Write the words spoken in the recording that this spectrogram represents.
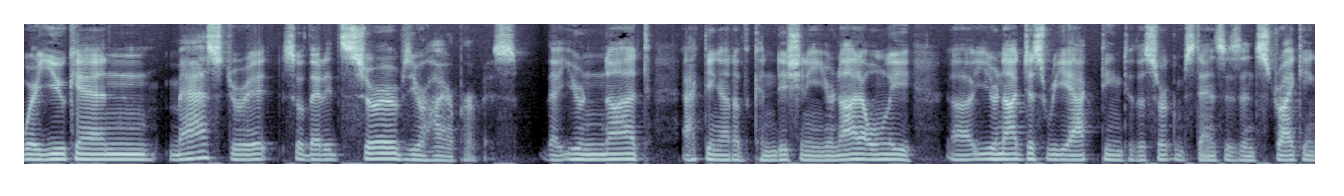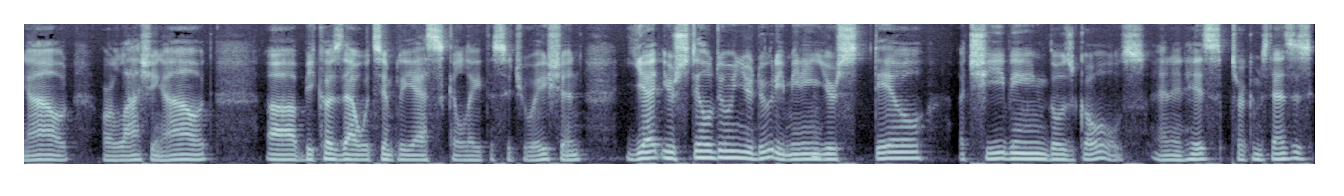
where you can master it so that it serves your higher purpose, that you're not acting out of conditioning. You're not only uh, you're not just reacting to the circumstances and striking out or lashing out uh, because that would simply escalate the situation. Yet you're still doing your duty, meaning you're still achieving those goals. And in his circumstances,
